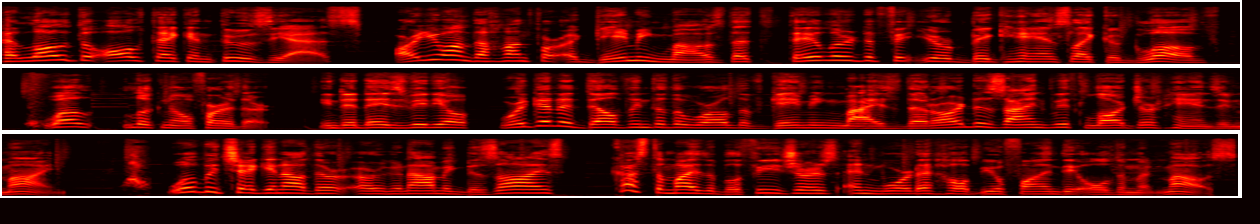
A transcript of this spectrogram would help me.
Hello to all tech enthusiasts. Are you on the hunt for a gaming mouse that's tailored to fit your big hands like a glove? Well, look no further. In today's video, we're gonna delve into the world of gaming mice that are designed with larger hands in mind. We'll be checking out their ergonomic designs, customizable features, and more to help you find the ultimate mouse.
